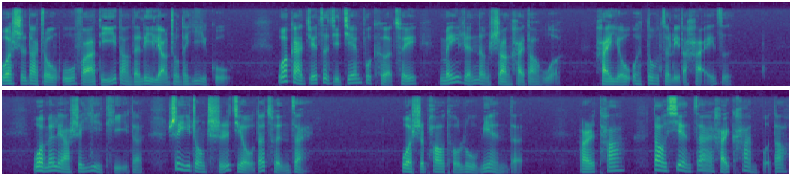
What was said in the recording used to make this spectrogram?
我是那种无法抵挡的力量中的一股，我感觉自己坚不可摧，没人能伤害到我，还有我肚子里的孩子。我们俩是一体的，是一种持久的存在。我是抛头露面的，而他到现在还看不到。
